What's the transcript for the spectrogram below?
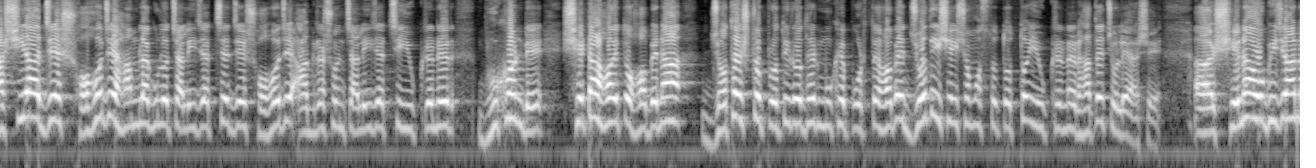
রাশিয়া যে সহজে হামলাগুলো চালিয়ে যাচ্ছে, যে সহজে আগ্রাসন চালিয়ে যাচ্ছে ইউক্রেনের ভূখণ্ডে, সেটা হয়তো হবে না। যথেষ্ট প্রতিরোধের মুখে পড়তে হবে যদি সেই সমস্ত তথ্য ইউক্রেনের হাতে চলে আসে। সেনা অভিযান,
